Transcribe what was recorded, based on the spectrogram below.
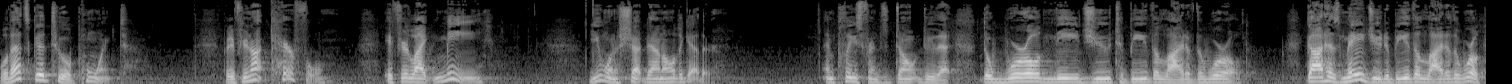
Well, that's good to a point. But if you're not careful, if you're like me, you want to shut down altogether. And please, friends, don't do that. The world needs you to be the light of the world. God has made you to be the light of the world.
